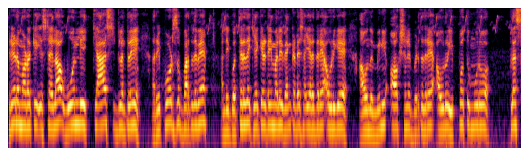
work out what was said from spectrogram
ಟ್ರೇಡ್ ಮಾಡೋಕ್ಕೆ ಇಷ್ಟ ಇಲ್ಲ. ಓನ್ಲಿ ಕ್ಯಾಶ್ ಇಲ್ಲ ಅಂತೇಳಿ ರಿಪೋರ್ಟ್ಸ್ ಬರ್ತಿದ್ದಾವೆ ಅಲ್ಲಿ ಗೊತ್ತಿರದೆ ಕೆ ಕೆ ಟೈಮಲ್ಲಿ ವೆಂಕಟೇಶ್ ಅಯ್ಯರ್ ಅವರಿಗೆ ಆ ಒಂದು ಮಿನಿ ಆಕ್ಷನ್ ಬಿಡ್ತಿದ್ರೆ. ಅವರು ಇಪ್ಪತ್ತ್ ಮೂರು ಪ್ಲಸ್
